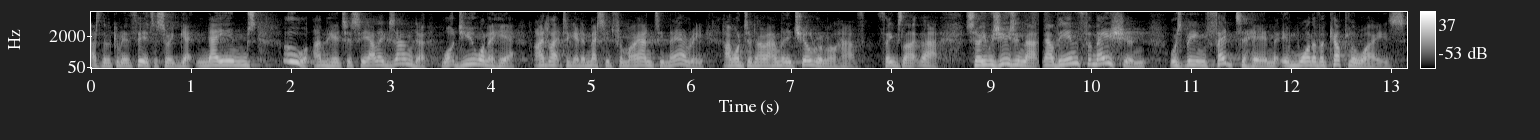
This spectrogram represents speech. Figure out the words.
as they were coming in the theatre. So he'd get names. Oh, I'm here to see Alexander. What do you want to hear? I'd like to get a message from my Auntie Mary. I want to know how many children I'll have. Things like that. So he was using that. Now, the information was being fed to him in one of a couple of ways.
